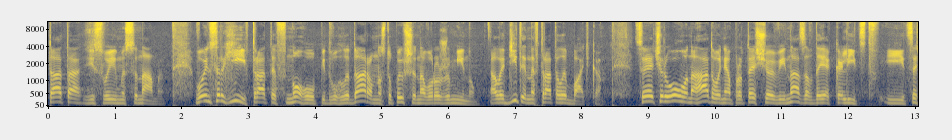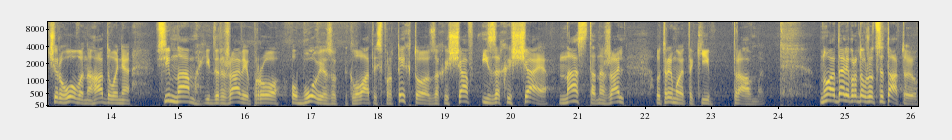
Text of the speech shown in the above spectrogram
тата зі своїми синами. Воїн Сергій втратив ногу під вугледаром, наступивши на ворожу міну. Але діти не втратили батька. Це чергове нагадування про те, що війна завдає каліцтв, і це чергове нагадування всім нам і державі про обов'язок піклуватись про тих, хто захищав і захищає нас, та на жаль, отримує такі травми. Ну а далі продовжу цитатою:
